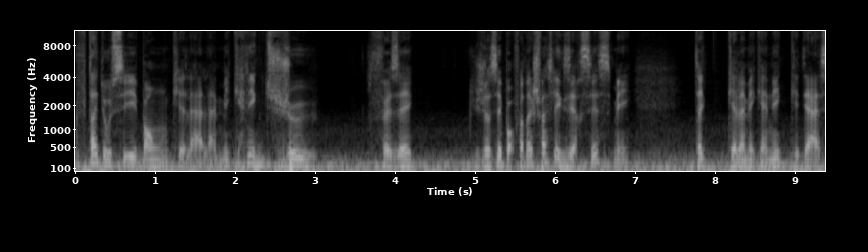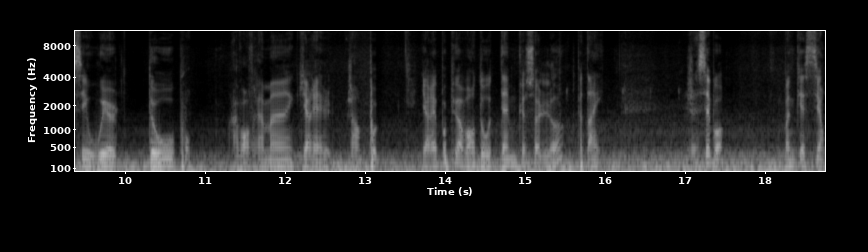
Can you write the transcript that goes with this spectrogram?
Peut-être aussi, bon, que la, mécanique du jeu faisait. Je sais pas, faudrait que je fasse l'exercice, mais peut-être que la mécanique était assez weirdo pour avoir vraiment. qu'il y aurait, genre, pas. Il aurait pas pu avoir d'autres thèmes que ceux-là, peut-être. Je sais pas. Bonne question.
